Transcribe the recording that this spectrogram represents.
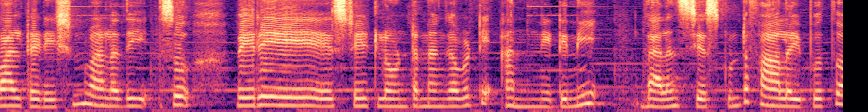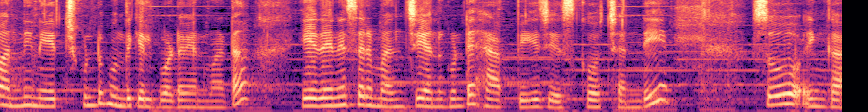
వాళ్ళ ట్రెడిషన్ వాళ్ళది. సో వేరే స్టేట్లో ఉంటున్నాం కాబట్టి అన్నిటినీ బ్యాలెన్స్ చేసుకుంటూ ఫాలో అయిపోతూ అన్నీ నేర్చుకుంటూ ముందుకెళ్ళిపోవడం అనమాట ఏదైనా సరే మంచి అనుకుంటే హ్యాపీగా చేసుకోవచ్చండి. సో ఇంకా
